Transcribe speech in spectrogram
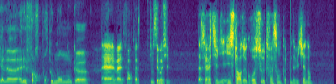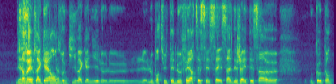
elle, euh, elle est forte pour tout le monde. Donc, euh, elle va être forte. ouais. C'est possible. Ça fait. va être une histoire de gros sous de toute façon, comme d'habitude. hein. Bien ça va être la guerre évidemment. entre qui va gagner le- le- l'opportunité de le faire. Tu sais, ça a déjà été ça. euh, quand, quand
